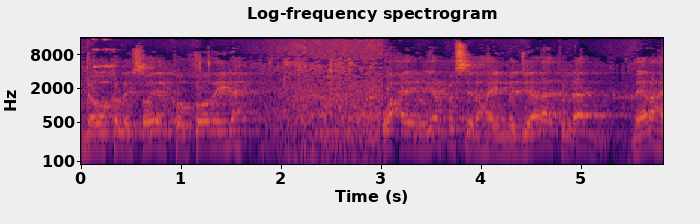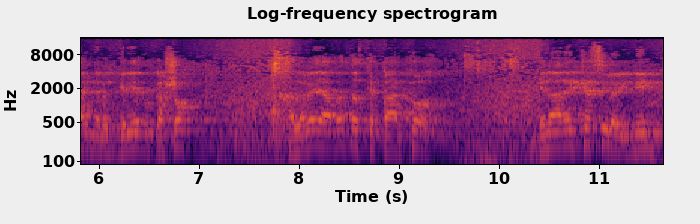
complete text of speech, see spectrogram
innagoo kollay soo yar koobkoobayna waxaynu yar xusi lahayn majaalaat ulamn meelahay nabadgelyadu gasho laga yaabo dadka qaarkood inaanay ka filaynin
